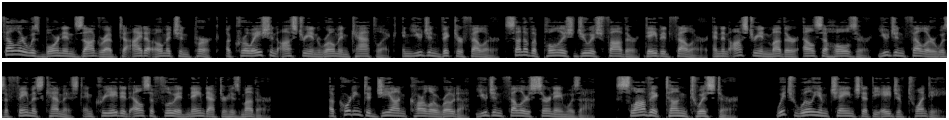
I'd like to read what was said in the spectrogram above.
Feller was born in Zagreb to Ida Oemichen Perc, a Croatian-Austrian Roman Catholic, and Eugen Victor Feller, son of a Polish-Jewish father David Feller and an Austrian mother Elsa Holzer. Eugen Feller was a famous chemist and created Elsa fluid named after his mother. According to Gian Carlo Rota, Eugen Feller's surname was a Slavic tongue twister, which William changed at the age of 20.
